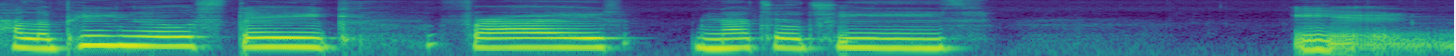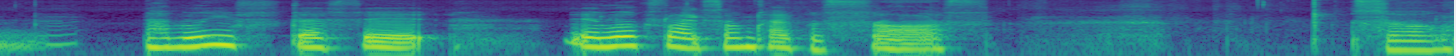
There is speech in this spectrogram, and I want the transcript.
jalapeno steak fries, nacho cheese, and I believe that's it. It looks like some type of sauce. So,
